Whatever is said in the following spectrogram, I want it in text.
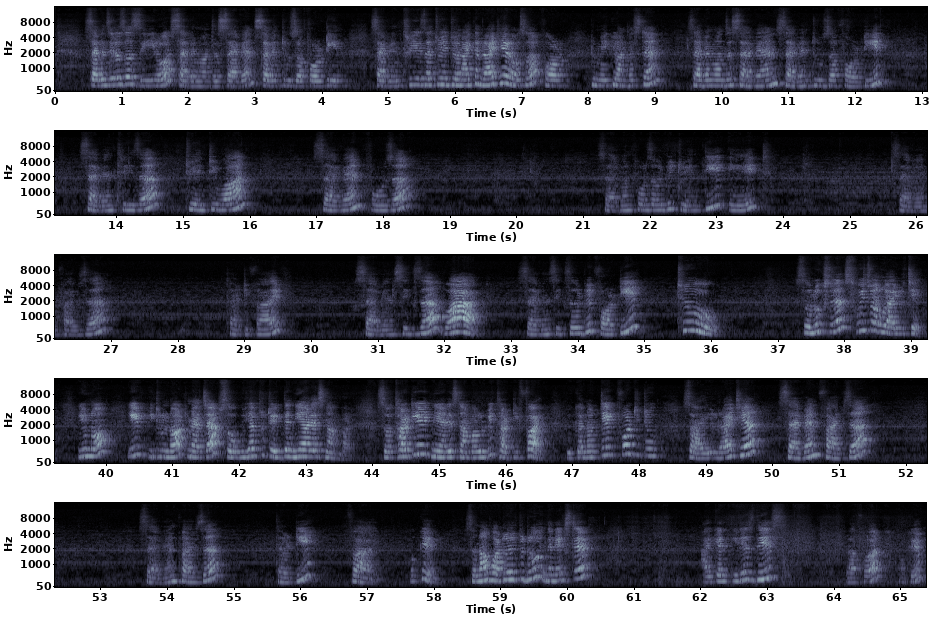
7 zeros are 0, 7 ones are 7, 7 twos are 14, 7 threes are 21. I can write here also for to make you understand. 7 ones are 7, 7 twos are 14, 7 threes are 21, 7 fours are 7 fours will be 28, 7 fives are 35, 7 six are what? 7 6 will be 42. So look students, which one will I will take? You know, if it will not match up, so we have to take the nearest number. So 38 nearest number will be 35. You cannot take 42. So I will write here 7 5s are 7 5s are 35. Okay. So now what we have to do in the next step? I can erase this rough work. Okay.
